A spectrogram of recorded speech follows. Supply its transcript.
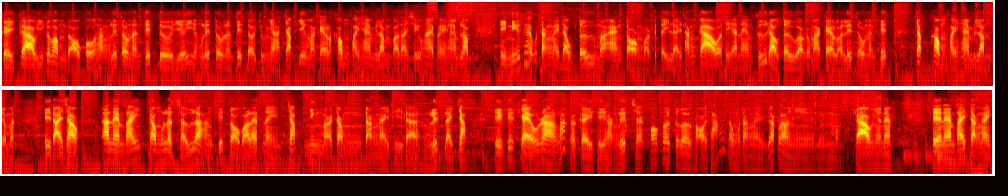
kỳ cao với cái phong độ của thằng Little United đưa với thằng Little United đội chủ nhà chấp với mã kèo là 0,25 và tài xỉu 2,25 thì nếu theo cái trận này đầu tư mà an toàn và cái tỷ lệ thắng cao á, thì anh em cứ đầu tư vào cái mã kèo là Little United chấp 0,25 cho mình. Thì tại sao? Anh em thấy trong cái lịch sử là thằng Crystal Palace này chấp nhưng mà trong trận này thì là thằng Leeds lại chấp thì cái kèo ra rất là kỳ, thì thằng Leeds sẽ có cái cơ hội thắng trong cái trận này rất là cao nha anh em. Thì anh em thấy trận này,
